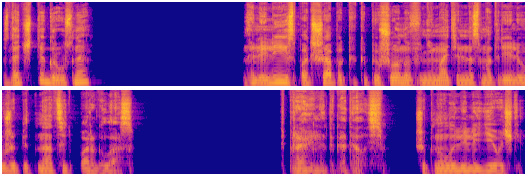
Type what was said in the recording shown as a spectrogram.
Значит, ты грустная. На Лили из-под шапок и капюшонов внимательно смотрели уже пятнадцать пар глаз. «Ты правильно догадалась», — шепнула Лили девочке.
